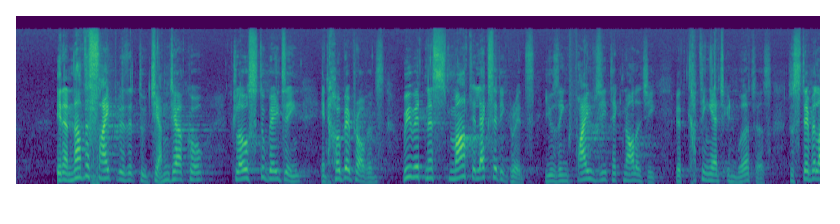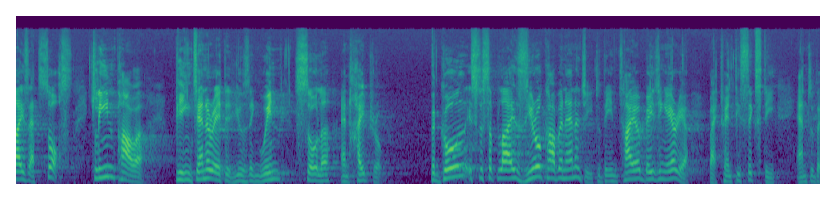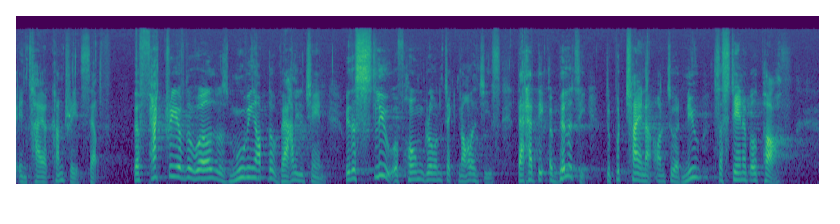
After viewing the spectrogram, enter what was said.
In another site visit to Zhangjiakou, close to Beijing, in Hebei province, we witnessed smart electricity grids using 5G technology with cutting edge inverters to stabilize at source clean power being generated using wind, solar, and hydro. The goal is to supply zero carbon energy to the entire Beijing area by 2060 and to the entire country itself. The factory of the world was moving up the value chain with a slew of homegrown technologies that had the ability to put China onto a new sustainable path.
